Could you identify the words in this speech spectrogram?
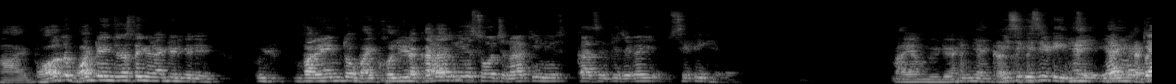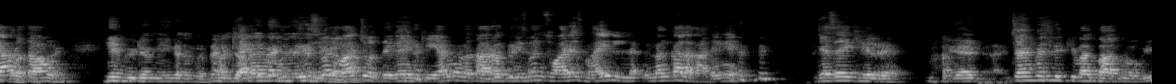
भाई बहुत बहुत डेंजरस था यूनाइटेड के लिए। वरेन तो भाई खोल ही रखा था। ये सोचना कि न्यूकासल की जगह सिटी खेले। भाई हम वीडियो यहीं खत्म इसी इसी टीम से। यार मैं क्या बताऊँ? ये वीडियो यहीं खत्म करते हैं। ज़्यादा imagination ग्रीजमैन मार करना। देगा इनकी यार मैं बता रहा हूँ ग्रीजमैन सुआरेज भाई लंका लगा देंगे जैसे ही खेल रहे हैं। भाई यार चैंपियंस लीग की बात बाद में होगी।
